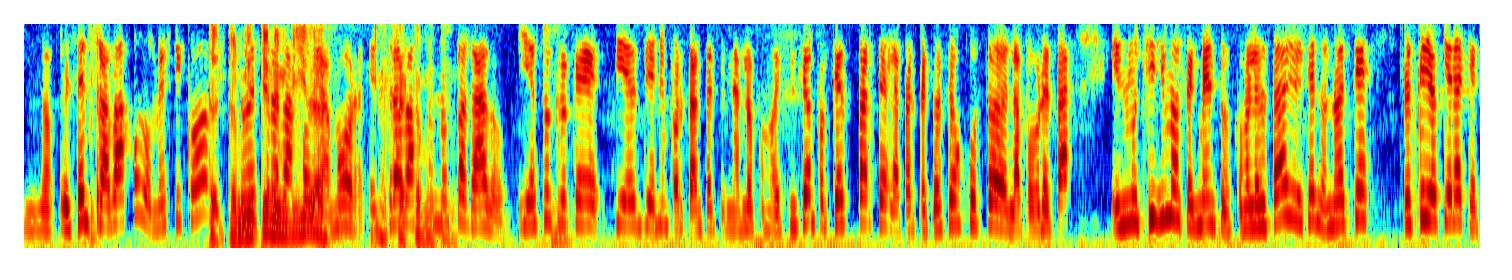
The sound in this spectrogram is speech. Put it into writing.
no, es el trabajo doméstico, no es tienen trabajo de amor, es trabajo no pagado. Y eso Sí. creo que sí es bien importante tenerlo como decisión porque es parte de la perpetuación justo de la pobreza en muchísimos segmentos. Como les estaba yo diciendo, no es que no es que yo quiera que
